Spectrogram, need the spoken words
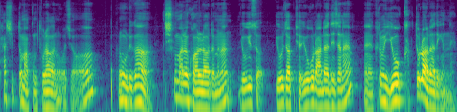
80도만큼 돌아가는 거죠. 그럼 우리가 시그마를 구하려고 그러면은 여기서 요 좌표 요걸 알아야 되잖아요. 예, 그러면 요 각도를 알아야 되겠네.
